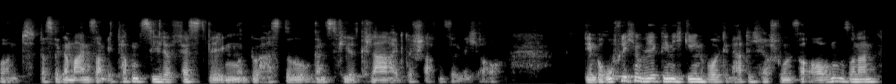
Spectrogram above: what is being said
und dass wir gemeinsam Etappenziele festlegen und du hast so ganz viel Klarheit geschaffen für mich auch. Den beruflichen Weg, den ich gehen wollte, den hatte ich ja schon vor Augen, sondern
